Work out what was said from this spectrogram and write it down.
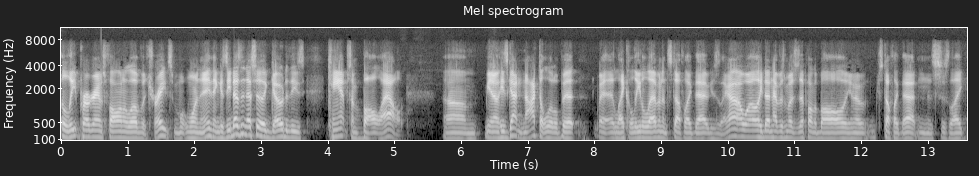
elite programs falling in love with traits more than anything because he doesn't necessarily go to these camps and ball out. Um, you know, he's gotten knocked a little bit, Uh, like Elite Eleven and stuff like that. He's like, oh well, he doesn't have as much zip on the ball, you know, stuff like that. And it's just like,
